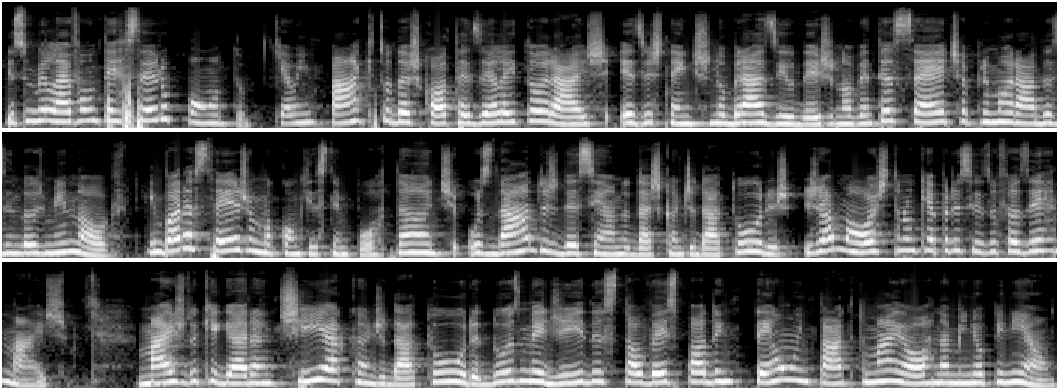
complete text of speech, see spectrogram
Isso me leva a um terceiro ponto, que é o impacto das cotas eleitorais existentes no Brasil desde 97, aprimoradas em 2009. Embora seja uma conquista importante, os dados desse ano das candidaturas já mostram que é preciso fazer mais. Mais do que garantir a candidatura, duas medidas talvez podem ter um impacto maior, na minha opinião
